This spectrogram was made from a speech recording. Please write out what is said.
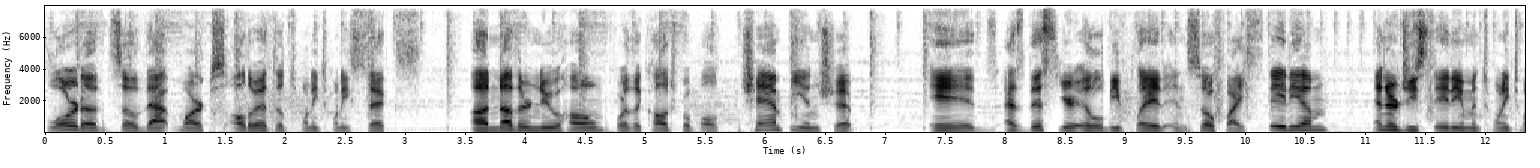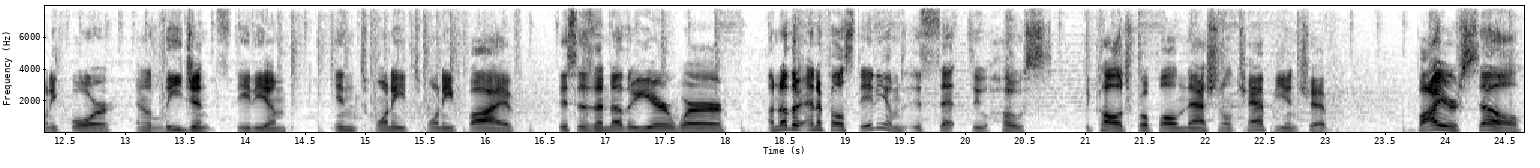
Florida. So that marks all the way until 2026 another new home for the College Football Championship. Is as this year it'll be played in SoFi Stadium, NRG Stadium in 2024, and Allegiant Stadium in 2025. This is another year where another NFL stadium is set to host the College Football National Championship. Buy or sell,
